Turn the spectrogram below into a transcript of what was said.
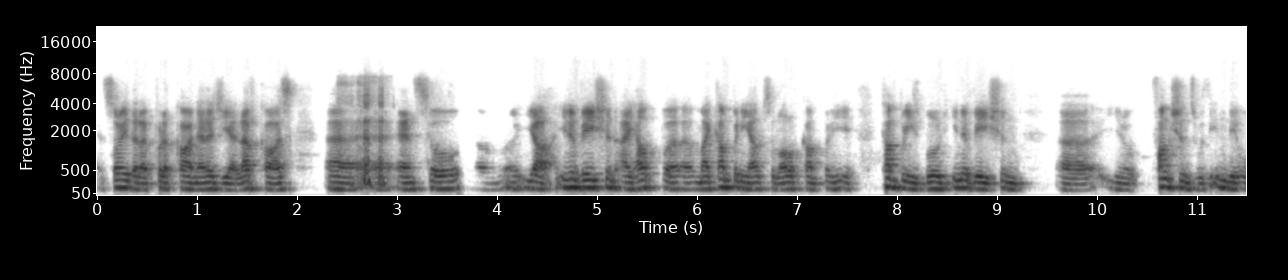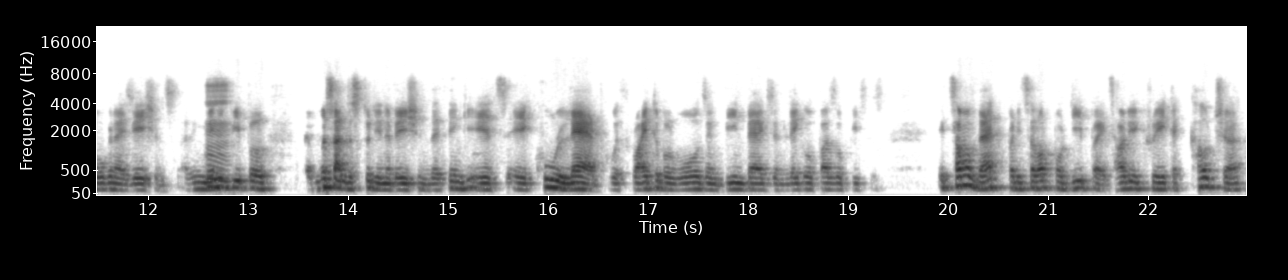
And sorry that I put a car analogy. I love cars. Uh, uh and so um, yeah, innovation. I help uh, my company helps a lot of company companies build innovation, uh, you know, functions within their organizations. I think many mm. people misunderstood innovation. They think it's a cool lab with writable walls and bean bags and Lego puzzle pieces. It's some of that, but it's a lot more deeper. It's how do you create a culture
